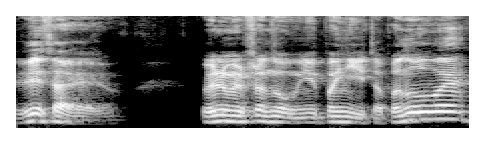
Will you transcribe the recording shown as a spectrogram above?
Вітаю, вельми шановні пані та панове.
